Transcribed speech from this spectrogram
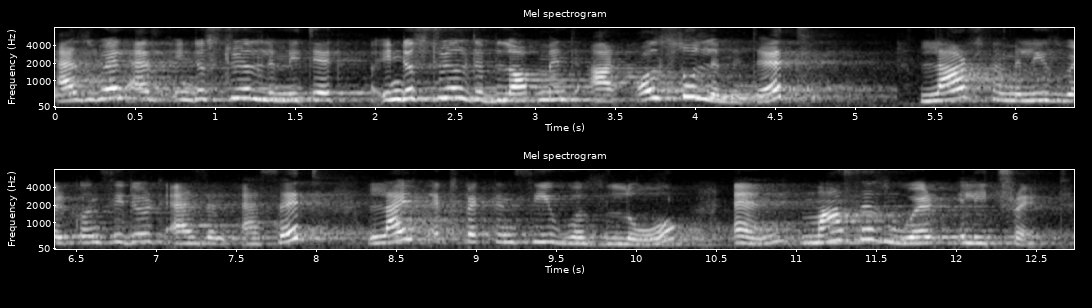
as well as industrial limited industrial development are also limited Large families were considered as an asset, life expectancy was low and masses were illiterate.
